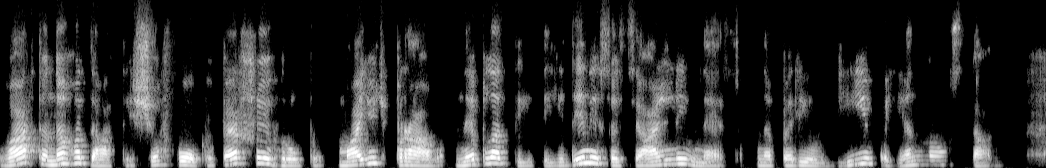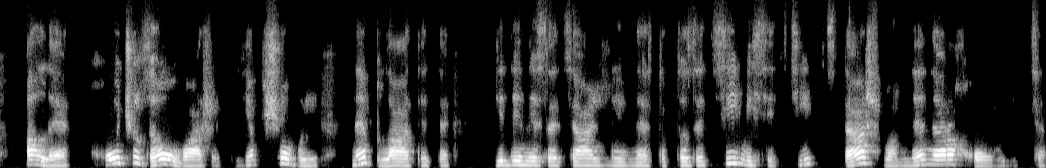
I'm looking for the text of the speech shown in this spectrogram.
Варто нагадати, що ФОПи першої групи мають право не платити єдиний соціальний внесок на період дії воєнного стану. Але хочу зауважити, якщо ви не платите єдиний соціальний внесок, то за ці місяці стаж вам не нараховується.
